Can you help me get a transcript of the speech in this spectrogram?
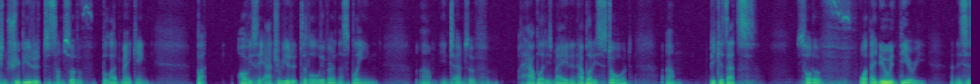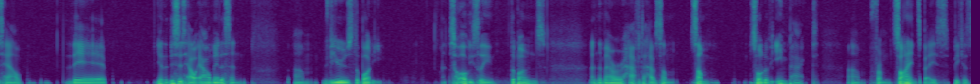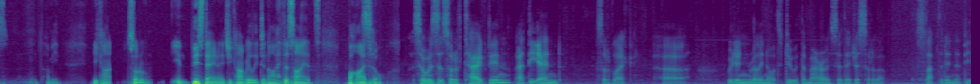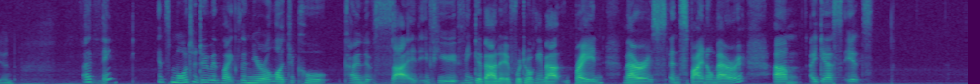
contributed to some sort of blood making, but obviously attributed to the liver and the spleen um, in terms of how blood is made and how blood is stored, um, because that's sort of what they knew in theory, and this is how their, you know, this is how our medicine um, views the body. So obviously, the bones and the marrow have to have some some sort of impact um, from science base because, I mean, you can't sort of in this day and age you can't really deny the science behind it all. So is it sort of tagged in at the end, sort of like uh, we didn't really know what to do with the marrow, so they just sort of uh, slapped it in at the end. I think it's more to do with like the neurological kind of side. If you think about it, if we're talking about brain marrow and spinal marrow, um, I guess it's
